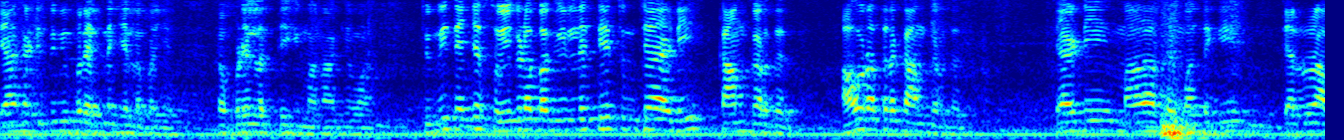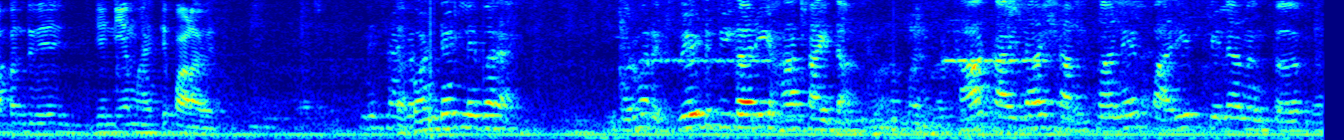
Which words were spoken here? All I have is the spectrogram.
त्यासाठी तुम्ही प्रयत्न केला पाहिजे. कपडे लत्ते की म्हणा किंवा तुम्ही त्यांच्या सोयीकडे बघितले ते तुमच्यासाठी काम करतात. अहोरात्र काम करतात. त्यासाठी मला असं म्हणतं की त्यावर आपण तुम्ही जे नियम आहेत ते पाळावेत. मी बॉन्डेड लेबर आहे. बरोबर आहे? वेट बिगारी हा कायदा. हा कायदा शासनाने पारित केल्यानंतर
